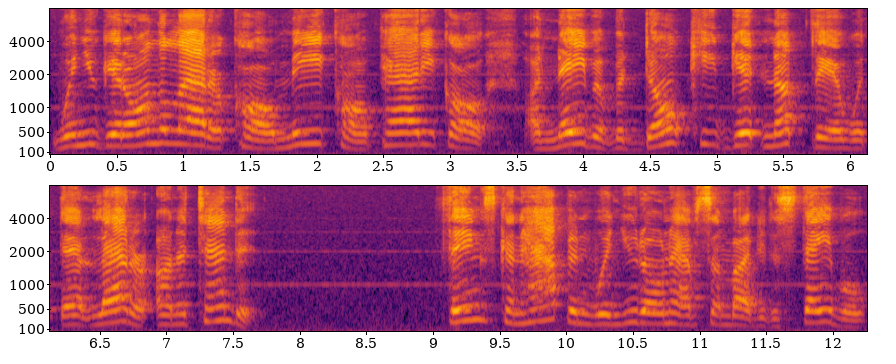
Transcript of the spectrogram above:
When you get on the ladder, call me, call Patty, call a neighbor, but don't keep getting up there with that ladder unattended. Things can happen when you don't have somebody to stable,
